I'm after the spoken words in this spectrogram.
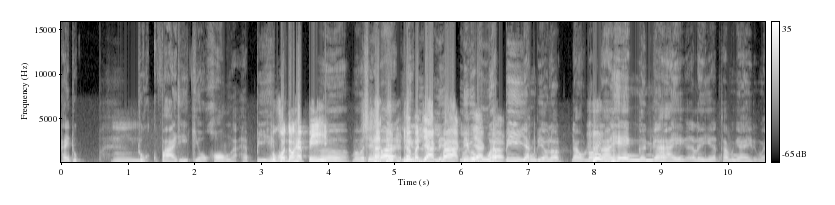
ให้ทุกอืมทุกฝ่ายที่เกี่ยวข้องอะ happyทุกคนต้อง happy เออมันไม่ใช่ว่าใช่แล้วมันยากมากลิเวอร์พูลมันยากมากแฮปปีอย่างเดียวแล้วเราเราหน้าแห้งเงินก็หายอะไรเงี้ยทำยังไงถูกไหม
